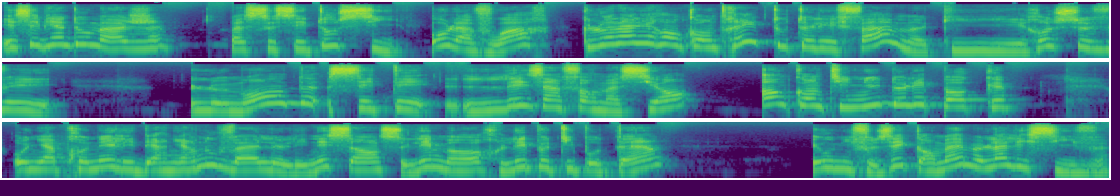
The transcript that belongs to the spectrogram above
Et c'est bien dommage, parce que c'est aussi au lavoir que l'on allait rencontrer toutes les femmes qui recevaient le monde, c'était les informations en continu de l'époque. On y apprenait les dernières nouvelles, les naissances, les morts, les petits potins, et on y faisait quand même la lessive.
